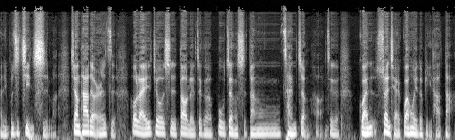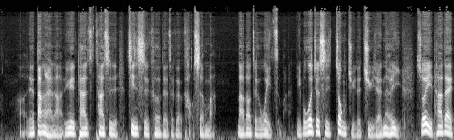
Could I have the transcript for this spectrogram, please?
啊，你不是进士嘛？像他的儿子，后来就是到了这个布政使当参政，哈，这个官算起来官位都比他大，啊，因为当然啦，因为他他是进士科的这个考生嘛，拿到这个位置嘛，你不过就是中举的举人而已，所以他在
